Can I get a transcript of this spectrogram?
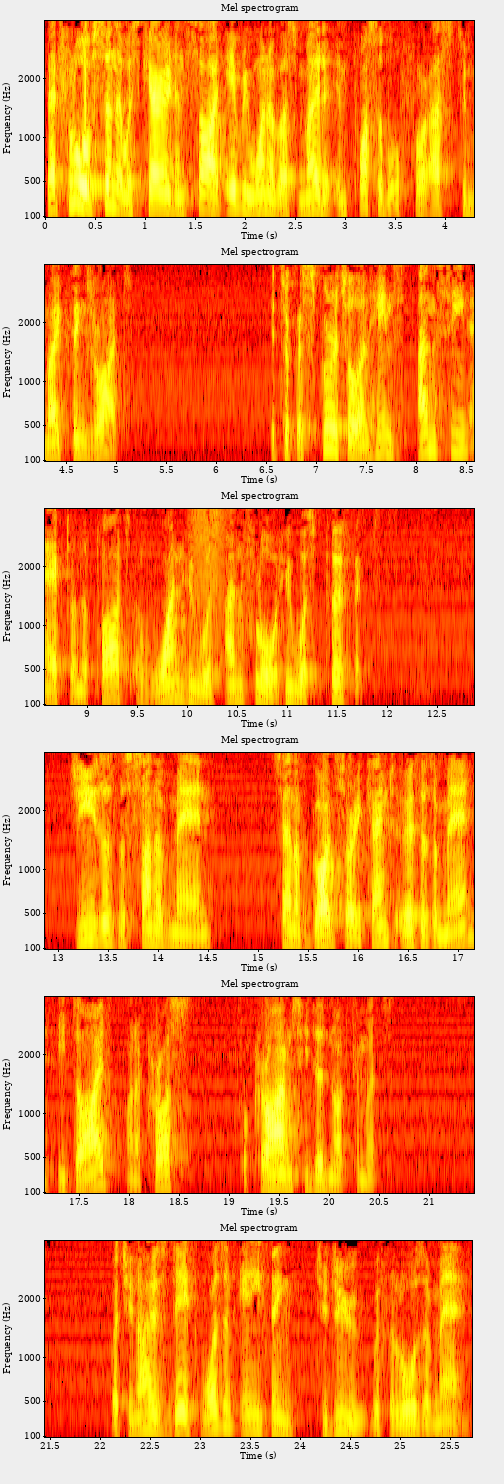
That flaw of sin that was carried inside every one of us made it impossible for us to make things right. It took a spiritual and hence unseen act on the part of one who was unflawed, who was perfect. Jesus, the Son of Man, Son of God, sorry, came to earth as a man. He died on a cross for crimes he did not commit. But you know, his death wasn't anything to do with the laws of man.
